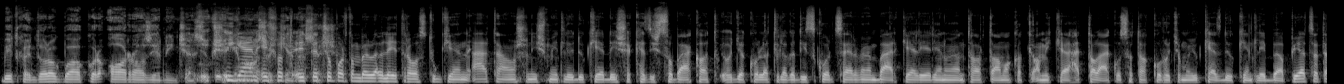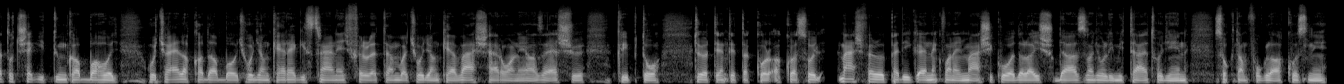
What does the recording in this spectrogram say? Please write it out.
bitcoin dologba, akkor arra azért nincsen szükség. Igen, az, és ott itt a csoporton belül létrehoztuk ilyen általánosan ismétlődő kérdésekhez is szobákat, hogy akkor gyakorlatilag a Discord szerveren bárki elérjen olyan tartalmakat, amikkel hát találkozhat akkor, hogyha mondjuk kezdőként lép be a piacra. Tehát ott segítünk abba, hogy hogyha elakad abba, hogy hogyan kell regisztrálni egy felületen, vagy hogyan kell vásárolni az első kriptó történetét, akkor, akkor az, hogy másfelől pedig ennek van egy másik oldala is, de az nagyon limitált, hogy én szoktam foglalkozni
